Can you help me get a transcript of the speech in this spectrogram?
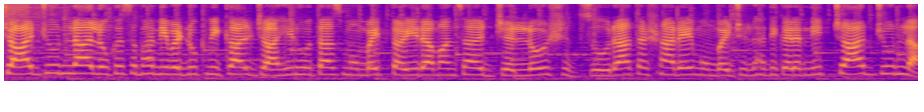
चार जूनला लोकसभा निवडणूक निकाल जाहीर होताच मुंबईत तळीरामांचा जल्लोष जोरात असणारे मुंबई जिल्हाधिकाऱ्यांनी चार जूनला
